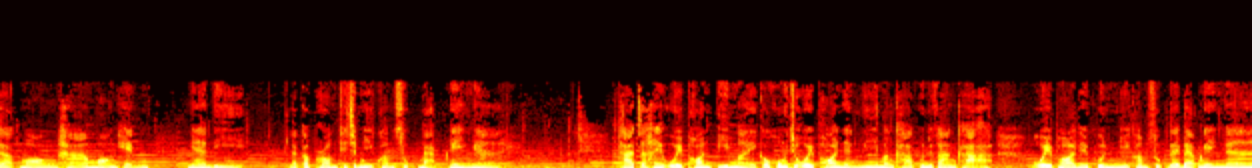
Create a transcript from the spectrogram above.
จะมองหามองเห็นแง่ดี แล้วก็พร้อมที่จะมีความสุขแบบง่าย ๆ ถ้าจะให้อวยพรปีใหม่ก็คงจะอวยพรอย่างนี้มั้งคะคุณผู้ฟังค่ะอวยพรให้คุณมีความสุขได้แบบง่า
